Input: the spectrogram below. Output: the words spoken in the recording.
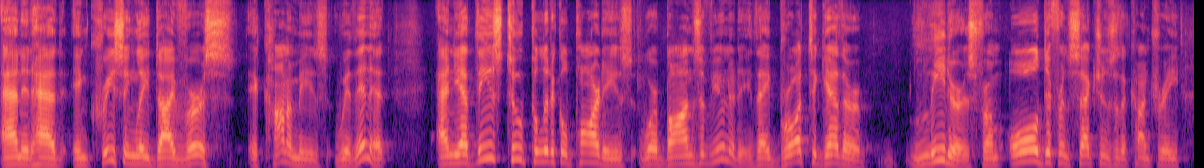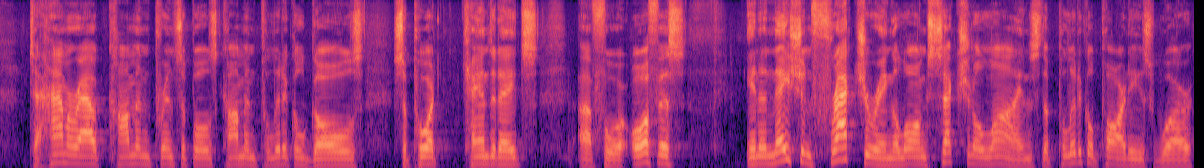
and it had increasingly diverse economies within it, and yet these two political parties were bonds of unity. They brought together leaders from all different sections of the country to hammer out common principles, common political goals, support candidates uh, for office. In a nation fracturing along sectional lines, the political parties were,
